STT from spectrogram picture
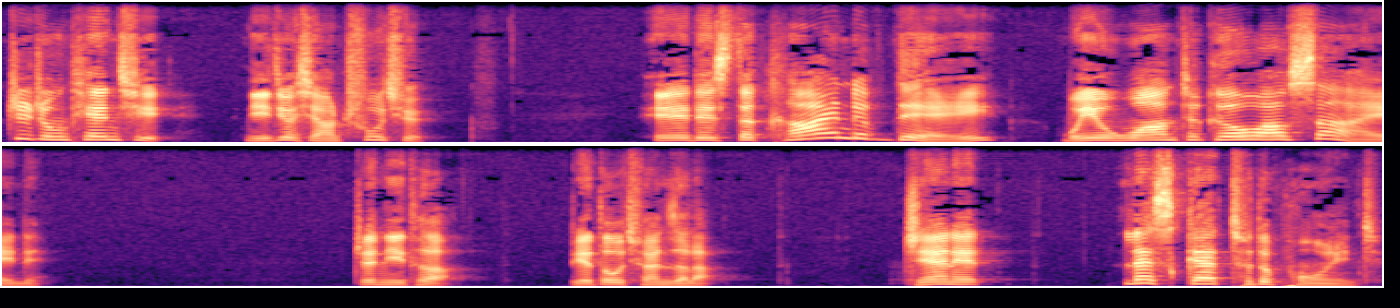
这种天气你就想出去。It is the kind of day when you want to go outside. 珍妮特，别兜圈子了。Janet, let's get to the point.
